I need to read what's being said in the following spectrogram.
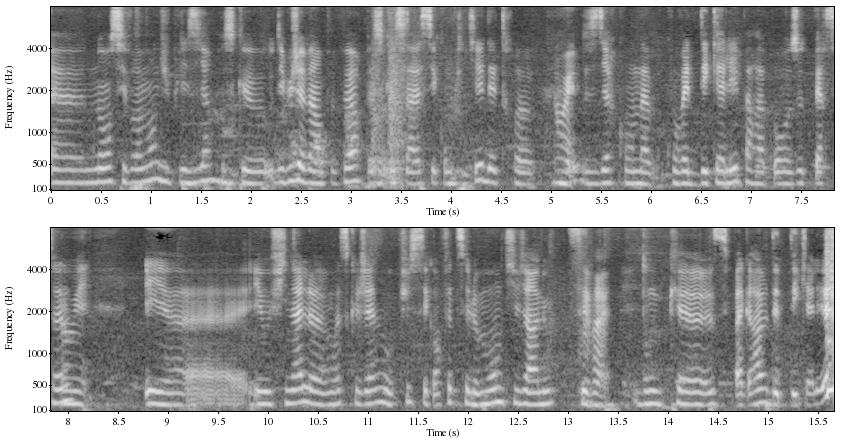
Euh, non, c'est vraiment du plaisir parce que au début j'avais un peu peur parce que c'est assez compliqué d'être, euh, Oui. de se dire qu'on va être décalé par rapport aux autres personnes. Oui, Et, euh, et au final, euh, moi, ce que j'aime au puce, c'est qu'en fait, c'est le monde qui vient à nous. c'est vrai. Donc, euh, c'est pas grave d'être décalé.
